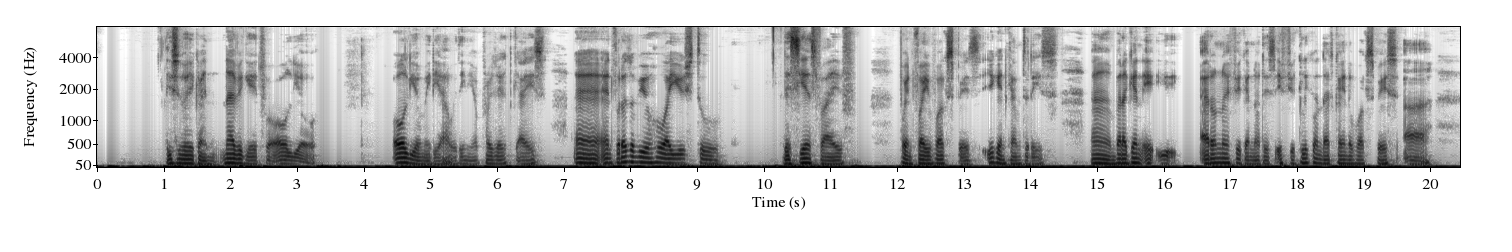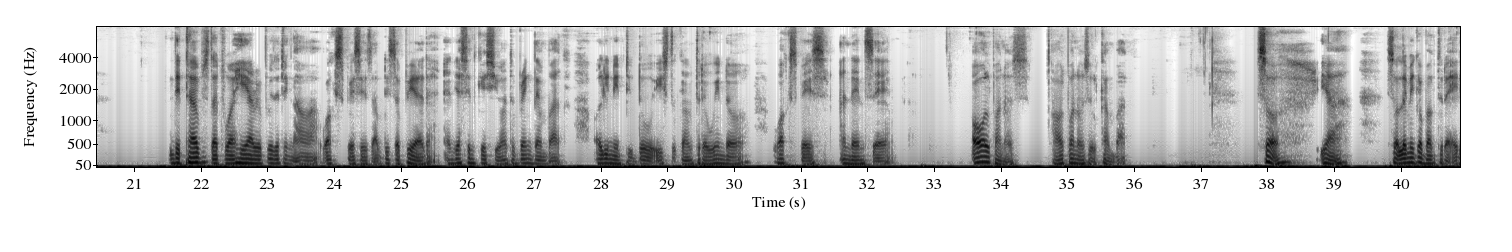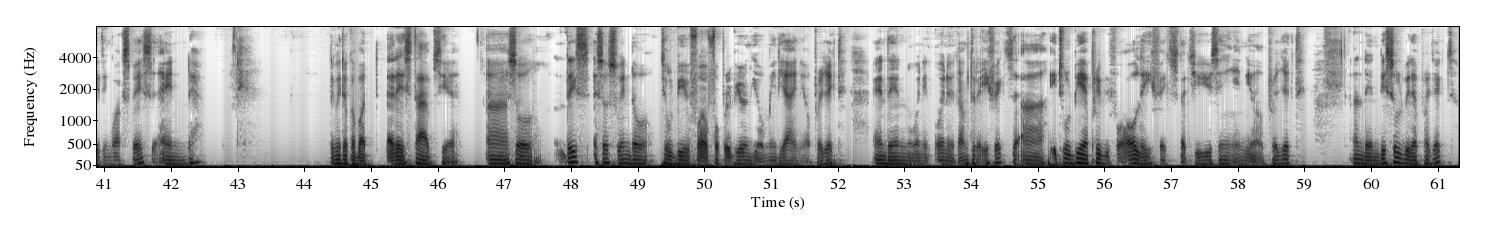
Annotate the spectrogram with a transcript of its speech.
This is where you can navigate for all your all your media within your project guys. Uh, and for those of you who are used to the cs5.5 workspace you can come to this um, but again it, you, i don't know if you can notice if you click on that kind of workspace uh, the tabs that were here representing our workspaces have disappeared. And just in case you want to bring them back all you need to do is to come to the window workspace and then say all panels all panels will come back. So yeah. So let me go back to the editing workspace and let me talk about these tabs here. Uh, so this source window will be for for previewing your media in your project. And then when it when you come to the effects uh, it will be a preview for all the effects that you're using in your project. And then this will be the project.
